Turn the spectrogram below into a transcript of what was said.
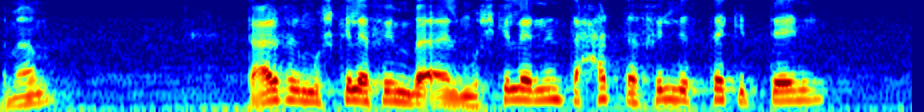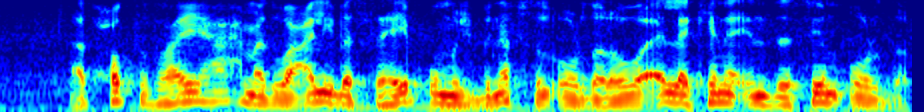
تمام؟ أنت عارف المشكلة فين بقى؟ المشكلة إن أنت حتى في ال stack التاني هتحط صحيح أحمد وعلي بس هيبقوا مش بنفس ال order. هو قال لك هنا in the same order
